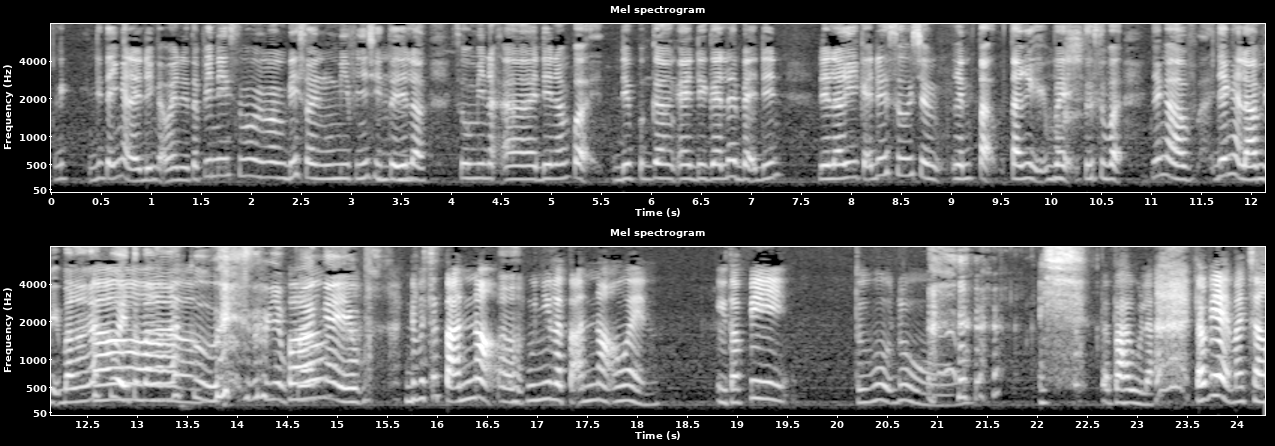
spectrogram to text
dia dia tak ingat lah dia kat mana Tapi ni semua memang based on Umi punya cerita mm. je lah So Umi uh, dia nampak Dia pegang uh, Dia galas bag Din Dia lari kat dia So macam rentak Tarik bag tu Sebab Jangan Janganlah ambil barang aku Ah. Itu barang aku So punya perangai Dia macam tak nak Ah. Bunyilah tak nak kan Eh tapi Teruk tu Ish, Tak tahulah. Tapi kan macam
